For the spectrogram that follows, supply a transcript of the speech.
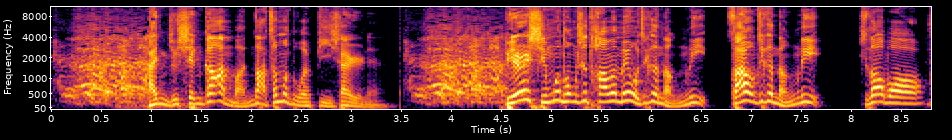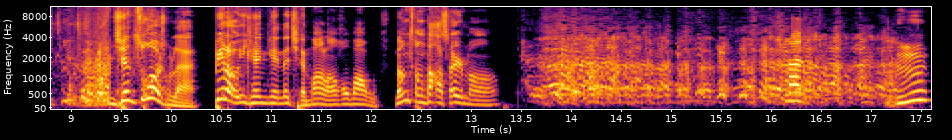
哎，你就先干吧，你咋这么多逼事儿呢？别人行不通是他们没有这个能力，咱有这个能力，知道不？你先做出来，别老一天天的前怕狼后怕虎，能成大事吗？那，嗯。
